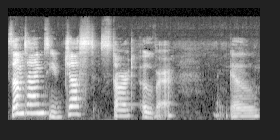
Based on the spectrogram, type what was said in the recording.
Sometimes you just start over. There we go.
